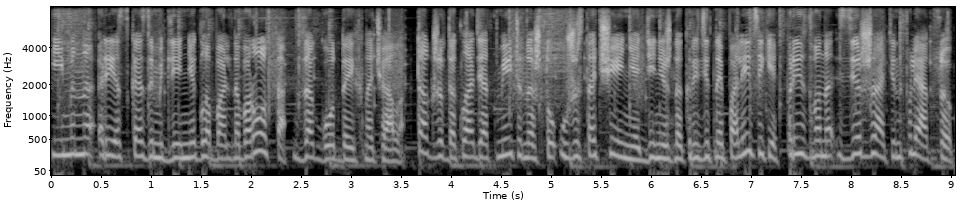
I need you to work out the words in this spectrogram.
именно резкое замедление глобального роста за год до их начала. Также в докладе отмечено, что ужесточение денежно-кредитной политики призвано сдержать инфляцию,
